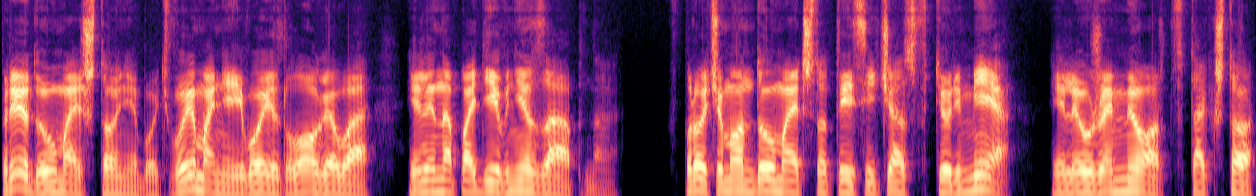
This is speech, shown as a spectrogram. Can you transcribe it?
Придумай что-нибудь, вымани его из логова или напади внезапно. Впрочем, он думает, что ты сейчас в тюрьме или уже мертв, так что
